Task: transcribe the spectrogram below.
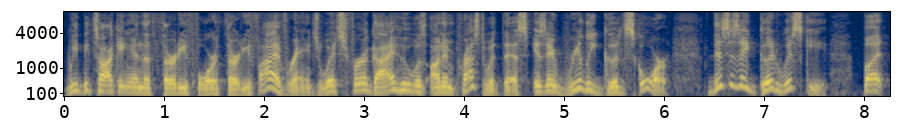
we'd be talking in the 34, 35 range, which for a guy who was unimpressed with this is a really good score. This is a good whiskey, but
